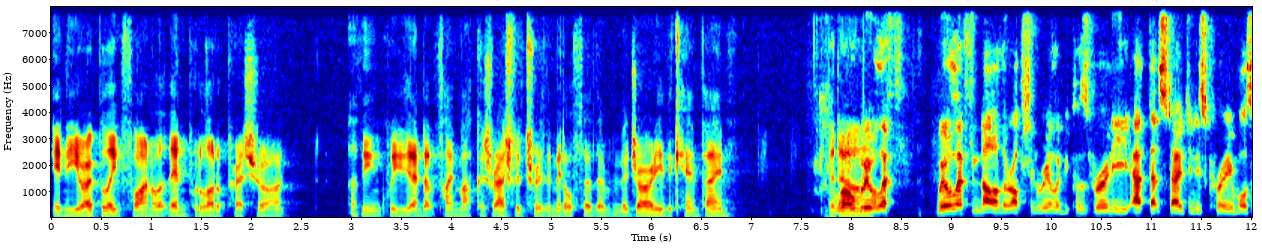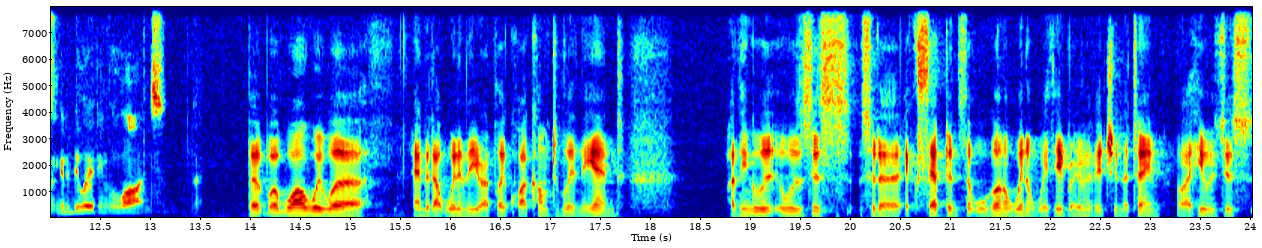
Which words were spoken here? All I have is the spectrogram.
in the Europa League final, it then put a lot of pressure on. I think we end up playing Marcus Rashford through the middle for the majority of the campaign. But, well, um, we were left we were left with no other option really because Rooney at that stage in his career wasn't going to be leading the lines. But while we were ended up winning the Europa League quite comfortably in the end, I think it was, it was just sort of acceptance that we're going to win it with Ibrahimovic in the team. Like he was just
